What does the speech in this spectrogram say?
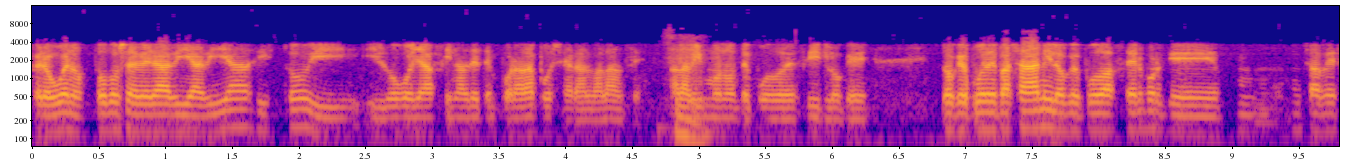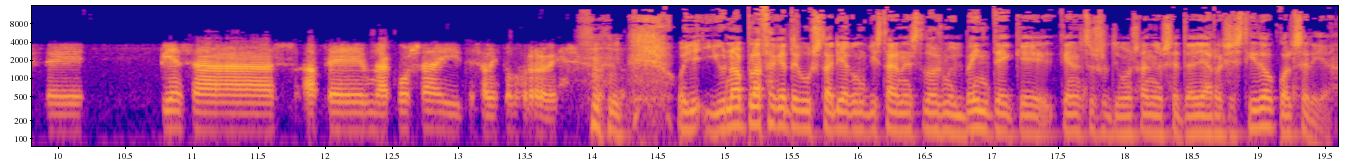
Pero bueno, todo se verá día a día, ¿listo? Y, y luego ya a final de temporada pues se hará el balance. Ahora mismo no te puedo decir lo que lo que puede pasar ni lo que puedo hacer porque muchas veces piensas hacer una cosa y te sale todo al revés. Oye, ¿y una plaza que te gustaría conquistar en este 2020 que, que en estos últimos años se te haya resistido, cuál sería?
